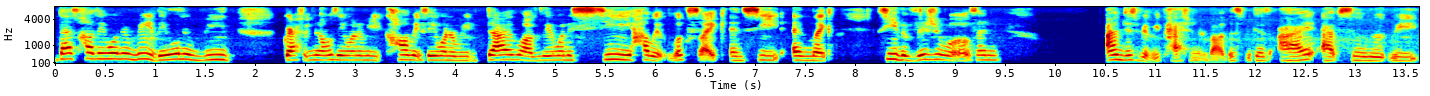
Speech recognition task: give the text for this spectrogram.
that's how they want to read. They want to read graphic novels they want to read comics they want to read dialogue they want to see how it looks like and see and like see the visuals and i'm just really passionate about this because i absolutely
